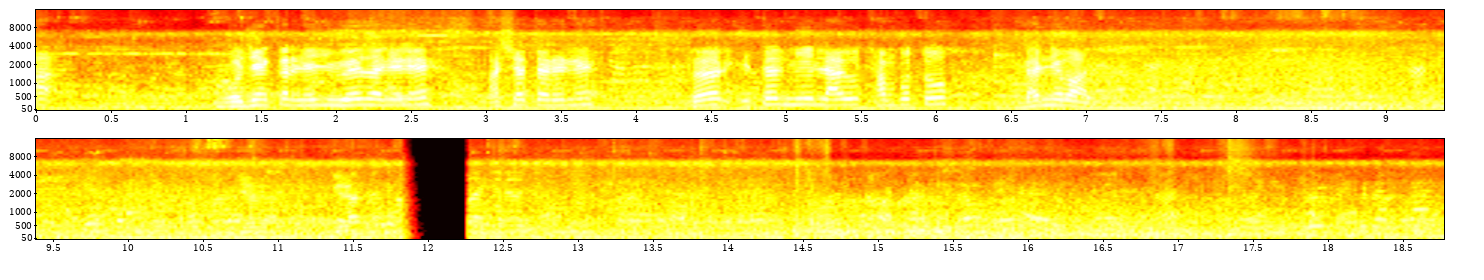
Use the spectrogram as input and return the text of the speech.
भोजन करण्याची वेळ झालेली आहे अशा तऱ्हेने. तर इथं मी लाईव्ह थांबवतो. धन्यवाद.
